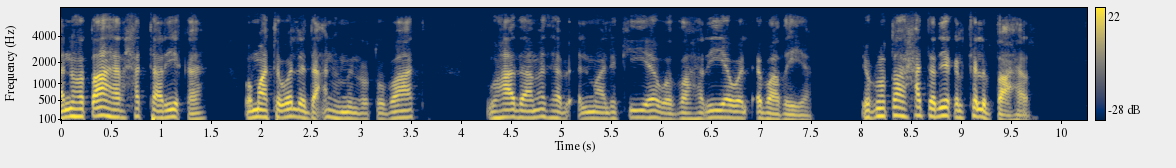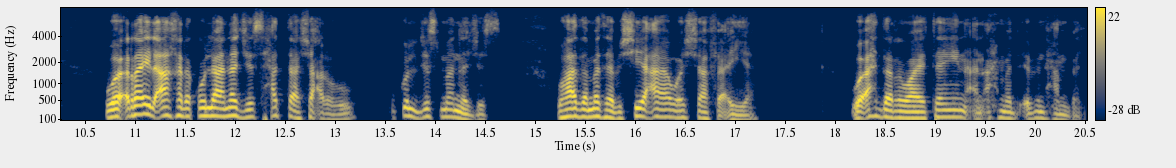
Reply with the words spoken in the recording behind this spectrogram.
أنه طاهر حتى ريقه وما تولد عنه من رطوبات وهذا مذهب المالكية والظاهرية والإباضية. يقولون طاهر حتى ريق الكلب طاهر. والرأي الآخر يقول لا نجس حتى شعره وكل جسمه نجس. وهذا مذهب الشيعة والشافعية. وإحدى الروايتين عن أحمد بن حنبل.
